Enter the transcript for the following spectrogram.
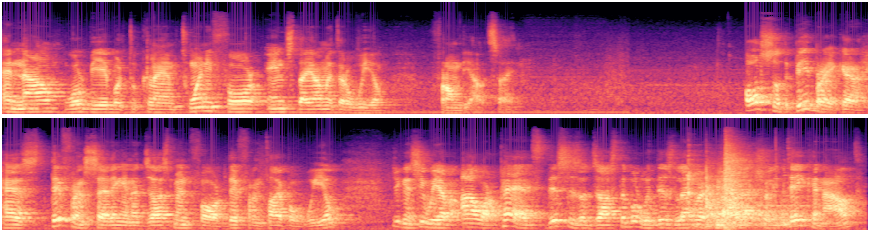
And now we'll be able to clamp 24 inch diameter wheel from the outside. Also, the bead breaker has different setting and adjustment for different type of wheel. You can see we have our pads. This is adjustable with this lever actually taken out.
